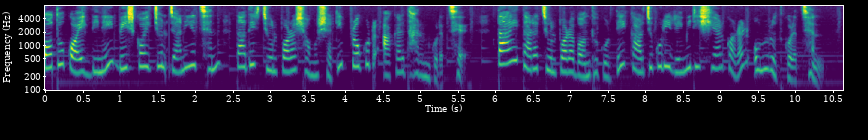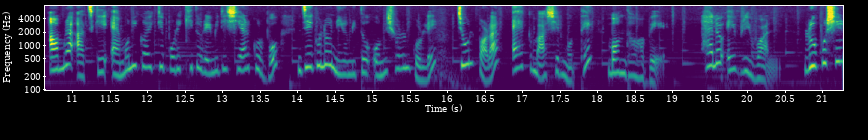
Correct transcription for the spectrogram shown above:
গত কয়েকদিনেই বেশ কয়েকজন জানিয়েছেন তাদের চুল পড়া সমস্যাটি প্রকট আকার ধারণ করেছে। তাই তারা চুল পড়া বন্ধ করতে কার্যকরী রেমেডি শেয়ার করার অনুরোধ করেছেন। আমরা আজকে এমনই কয়েকটি পরীক্ষিত রেমেডি শেয়ার করব, যেগুলো নিয়মিত অনুসরণ করলে চুল পড়া এক মাসের মধ্যে বন্ধ হবে। হ্যালো এভরিওয়ান, রূপসীর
